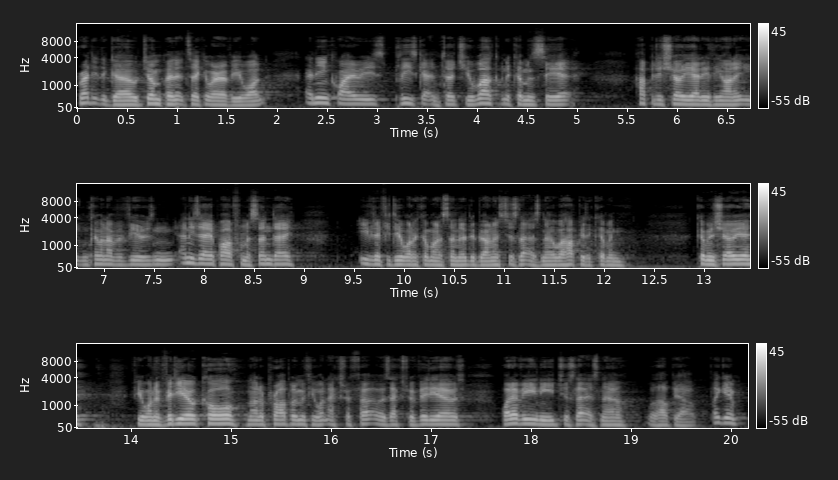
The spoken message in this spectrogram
Ready to go, jump in it, take it wherever you want. Any inquiries, please get in touch. You're welcome to come and see it. Happy to show you anything on it. You can come and have a view any day apart from a Sunday. Even if you do want to come on a Sunday, to be honest, just let us know. We're happy to come and come and show you. If you want a video call, not a problem. If you want extra photos, extra videos, whatever you need, just let us know. We'll help you out. Thank you.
